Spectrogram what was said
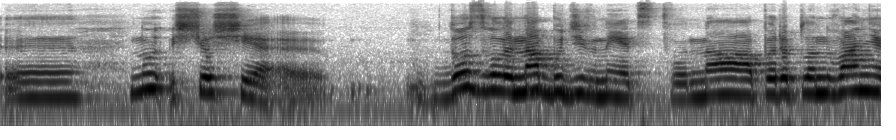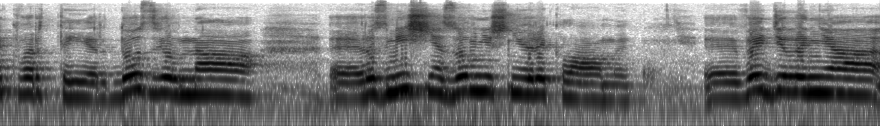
Е, Ну, що ще? Е, Дозволи на будівництво, на перепланування квартир, дозвіл на е, розміщення зовнішньої реклами, е, виділення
